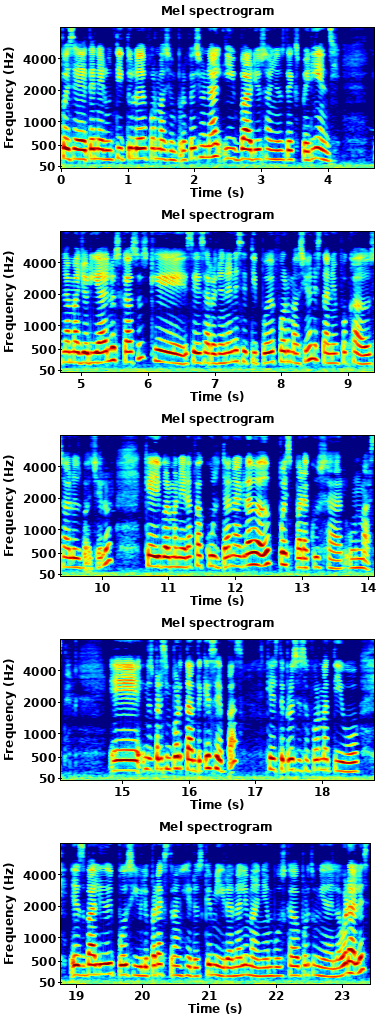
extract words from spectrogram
pues debe tener un título de formación profesional y varios años de experiencia. La mayoría de los casos que se desarrollan en este tipo de formación están enfocados a los bachelor, que de igual manera facultan al graduado pues para cursar un máster. Eh, nos parece importante que sepas que este proceso formativo es válido y posible para extranjeros que migran a Alemania en busca de oportunidades laborales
